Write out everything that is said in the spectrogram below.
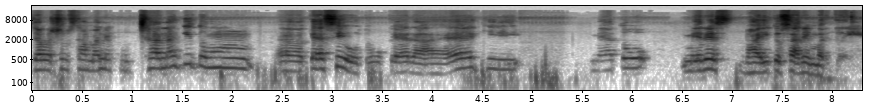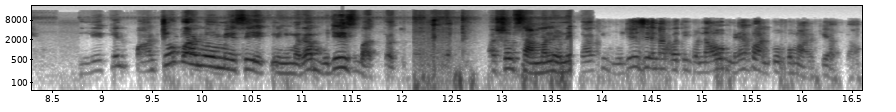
जब अशुस्थामा ने पूछा ना कि तुम आ, कैसे हो तो वो कह रहा है कि मैं तो मेरे भाई तो सारे मर गए। लेकिन पाँचों पांडवों में से एक नहीं मरा। मुझे इस बात का दुख अशोक सामान्य ने कहा कि मुझे सेनापति बनाओ, मैं पांडवों को मार के आता हूँ।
